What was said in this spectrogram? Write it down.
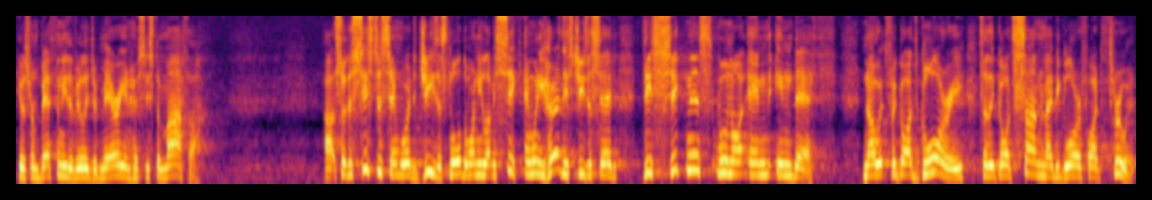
He was from Bethany, the village of Mary and her sister Martha. Uh, so the sisters sent word to Jesus, Lord, the one you love is sick. And when he heard this, Jesus said, This sickness will not end in death. No, it's for God's glory, so that God's Son may be glorified through it.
